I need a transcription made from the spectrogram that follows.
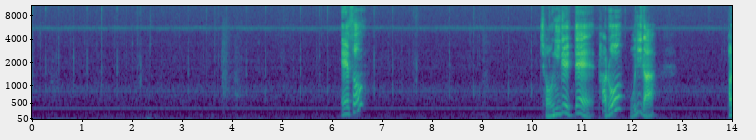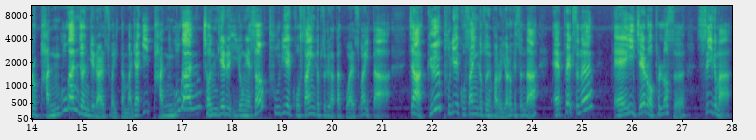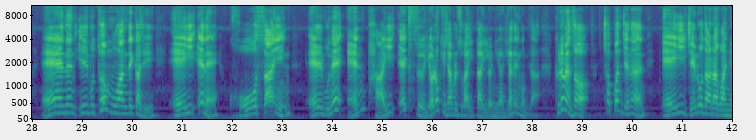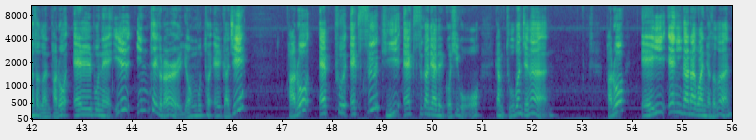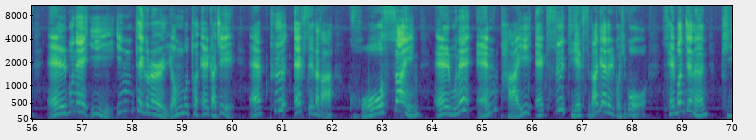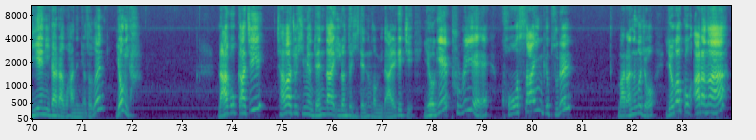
에서 정의될 때 바로 우리가 바로 반구간 전개를 할 수가 있단 말이야. 이 반구간 전개를 이용해서 풀이의 코사인 급수를 갖다 구할 수가 있다. 자, 그 풀이의 코사인 급수는 바로 이렇게 쓴다. fx는 a0 플러스 시그마 n은 1부터 무한대까지 an의 코사인 L분의 n 파이 x 이렇게 잡을 수가 있다 이런 이야기가 되는 겁니다. 그러면서 첫 번째는 A0다라고 한 녀석은 바로 L분의 1 인테그럴 0부터 L까지 바로 fx dx가 돼야 될 것이고 그럼 두 번째는 바로 an이다라고 한 녀석은 L분의 2 인테그럴 0부터 L까지 fx에다가 코사인 L분의 N 파이 X dx가 돼야 될 것이고 세 번째는 BN이다라고 하는 녀석은 0이다. 라고까지 잡아주시면 된다 이런 뜻이 되는 겁니다. 알겠지? 여기에 풀이의 코사인 급수를 말하는 거죠. 이거 꼭 알아놔.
